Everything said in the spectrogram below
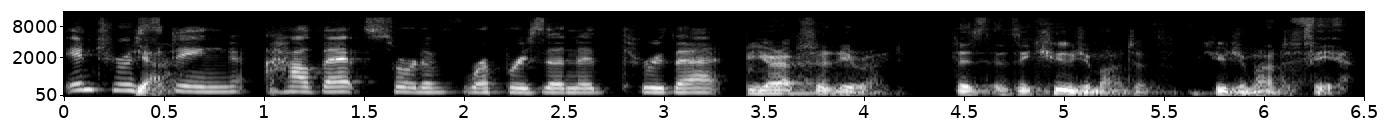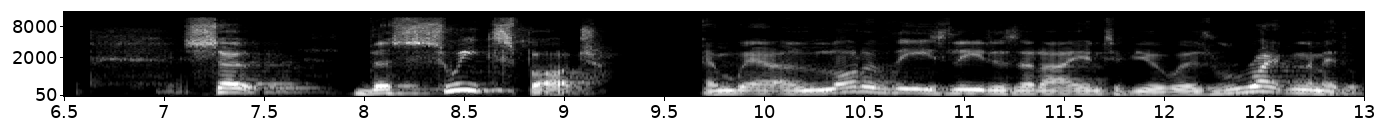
interesting yeah. how that's sort of represented through that. You're absolutely right. There's, there's a huge amount of huge amount of fear. Yeah. So the sweet spot and where a lot of these leaders that I interview was right in the middle.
